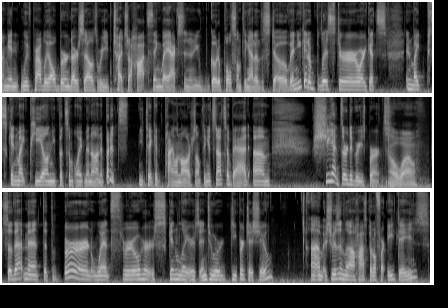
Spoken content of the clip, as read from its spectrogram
I mean, we've probably all burned ourselves where you touch a hot thing by accident and you go to pull something out of the stove and you get a blister or it gets, and my skin might peel and you put some ointment on it, but it's, you take a Tylenol or something. It's not so bad. Um, she had third degrees burns. Oh, wow. So that meant that the burn went through her skin layers into her deeper tissue. Um, she was in the hospital for eight days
